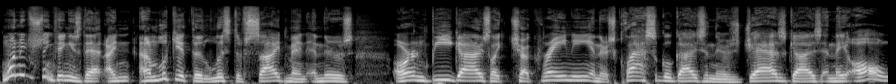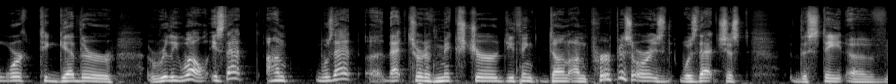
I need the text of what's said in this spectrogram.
One interesting thing is that I, I'm looking at the list of sidemen, and there's R&B guys like Chuck Rainey, and there's classical guys, and there's jazz guys, and they all work together really well. Is that on was that uh, that sort of mixture? Do you think done on purpose, or is was that just the state of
